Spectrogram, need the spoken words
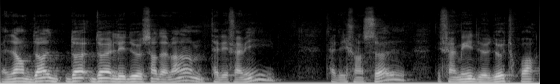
Maintenant, dans, dans, les 200 demandes, tu as des familles, tu as des gens seuls, des familles de 2, 3,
